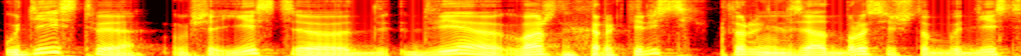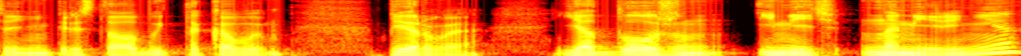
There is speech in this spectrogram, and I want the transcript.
у действия вообще есть э, две важные характеристики, которые нельзя отбросить, чтобы действие не перестало быть таковым. Первое, я должен иметь намерение,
